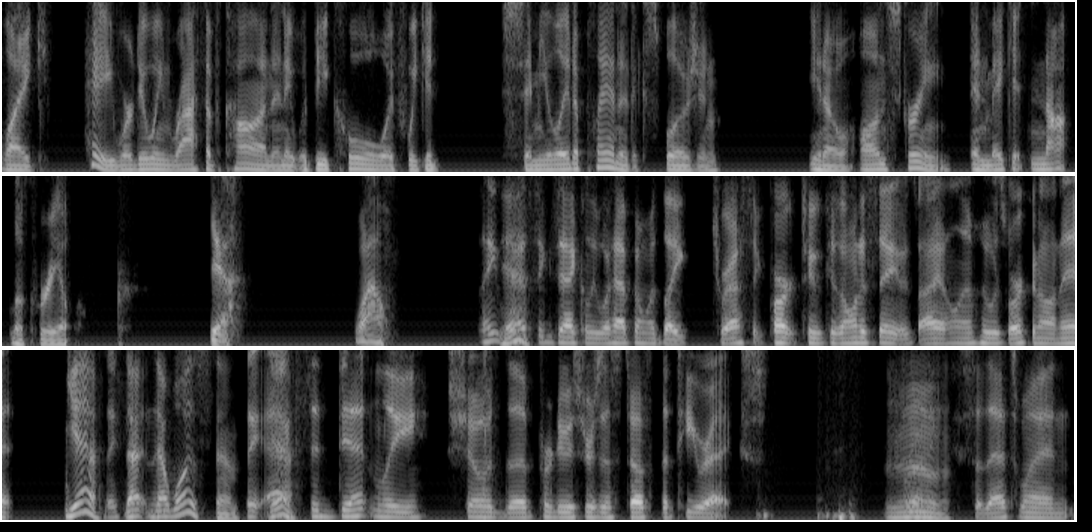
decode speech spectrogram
like hey we're doing wrath of khan and it would be cool if we could simulate a planet explosion you know on screen and make it not look real yeah. Wow. I think Yeah. that's exactly what happened with like Jurassic Park too, because I want to say it was ILM who was working on it. yeah They that found that was them They yeah. accidentally showed the producers and stuff the T Rex. Mm. So that's when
